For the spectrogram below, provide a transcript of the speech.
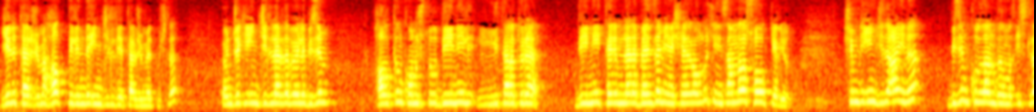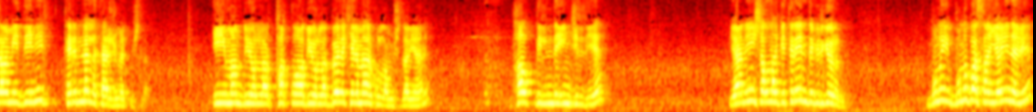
Yeni tercüme halk dilinde İncil diye tercüme etmişler. Önceki İncil'lerde böyle bizim halkın konuştuğu dini literatüre, dini terimlere benzemeyen şeyler olduğu için insanlara soğuk geliyordu. Şimdi İncil'i aynı bizim kullandığımız İslami dini terimlerle tercüme etmişler. İman diyorlar, takva diyorlar. Böyle kelimeler kullanmışlar yani. Halk dilinde İncil diye. Yani inşallah getireyim de bir görün. Bunu, bunu basan yayın evi,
